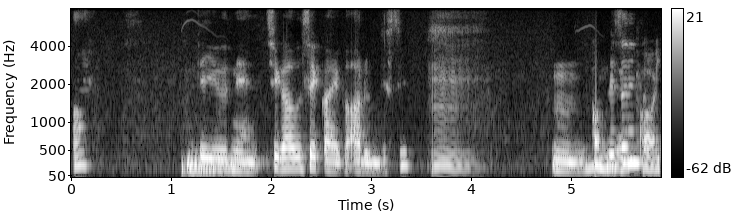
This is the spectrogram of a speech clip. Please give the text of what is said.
か。っていうね違う世界があるんですよ。うん、うん、別に会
